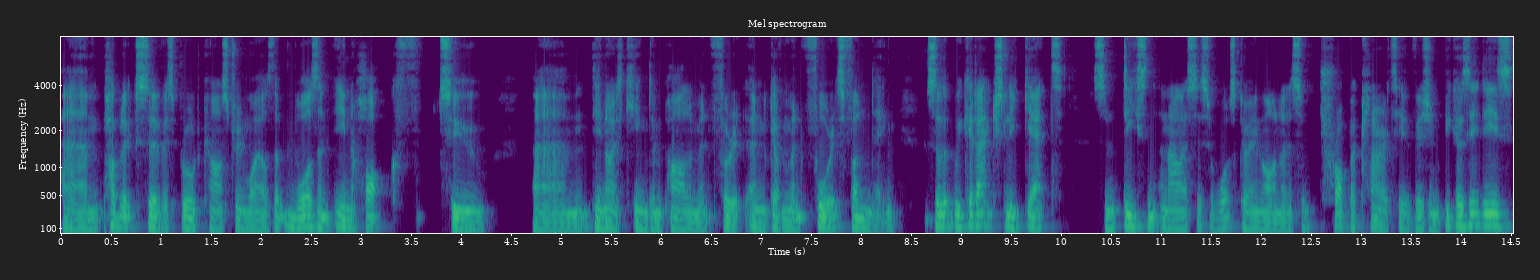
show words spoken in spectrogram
um, public service broadcaster in Wales that wasn't in hock to um, the United Kingdom Parliament for it and government for its funding, so that we could actually get some decent analysis of what's going on and some proper clarity of vision because it is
